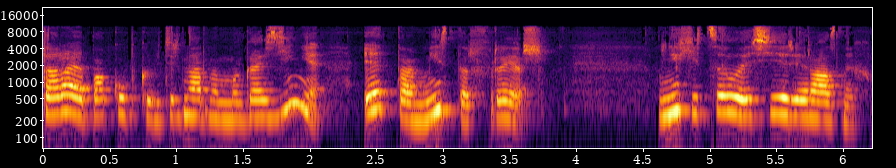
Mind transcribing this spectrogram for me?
Вторая покупка в ветеринарном магазине это Мистер Фреш. У них есть целая серия разных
